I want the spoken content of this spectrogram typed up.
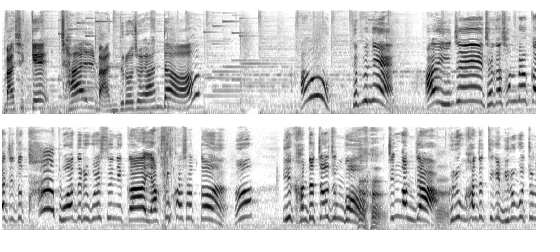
맛있게 잘 만들어줘야 한다. 아우 대표님. 아 이제 제가 선별까지도 다 도와드리고 했으니까 약속하셨던 어? 이 감자 쪄준 거, 찐 감자, 네. 그리고 감자튀김 이런 거 좀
